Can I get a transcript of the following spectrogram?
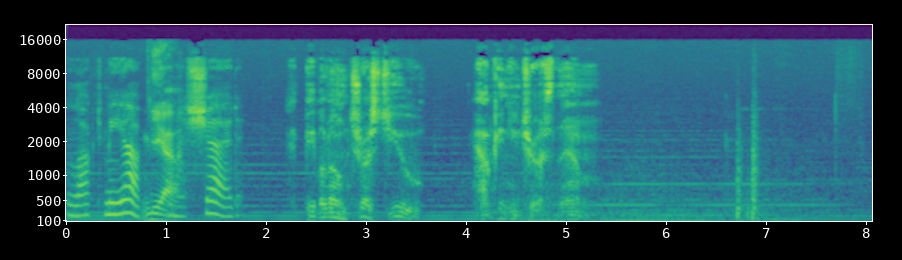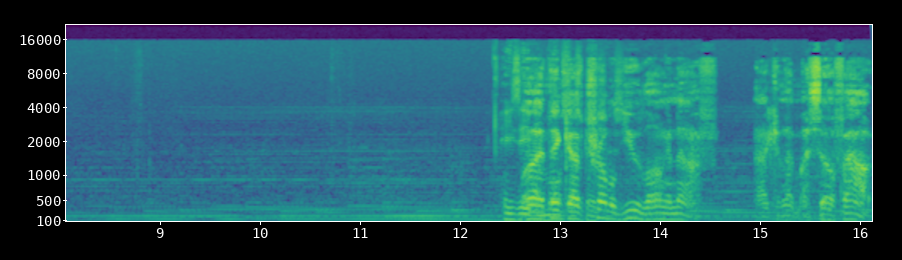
locked me up Yeah. in a shed. if people don't trust you, how can you trust them? He's Well, I more think I've troubled you long enough. I can let myself out.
